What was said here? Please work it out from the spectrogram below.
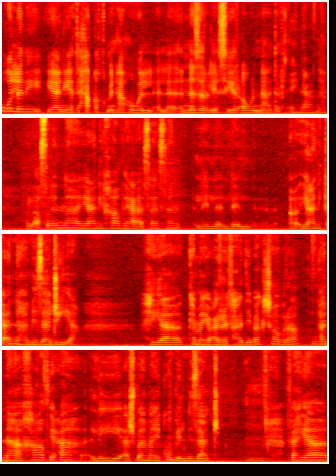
والذي يعني يتحقق منها هو النزر اليسير أو النادر. أي نعم, نعم. الأصل أنها يعني خاضعة أساسا لل... لل... يعني كأنها مزاجية. هي كما يعرفها ديباك شوبرا نعم. أنها خاضعة لأشبه ما يكون بالمزاج فهي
